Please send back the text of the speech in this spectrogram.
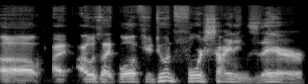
Uh, I, I was like, well, if you're doing four signings there,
